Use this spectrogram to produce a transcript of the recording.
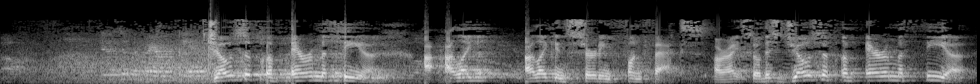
Joseph of Arimathea. Joseph of Arimathea. I, I like, I like inserting fun facts. Alright? So this Joseph of Arimathea,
